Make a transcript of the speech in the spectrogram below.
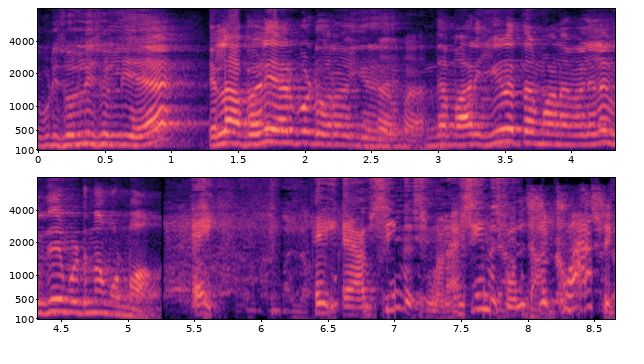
இப்படி சொல்லி சொல்லியே எல்லா வேலையும் ஏர்போர்ட் வர வைக்கிறது. இந்த மாதிரி ஈனத்தனமான வேலையெல்லாம் விஜய் மட்டும்தான் பண்ணுவான். Hey, I've seen this one. I've seen this one. This is a classic.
